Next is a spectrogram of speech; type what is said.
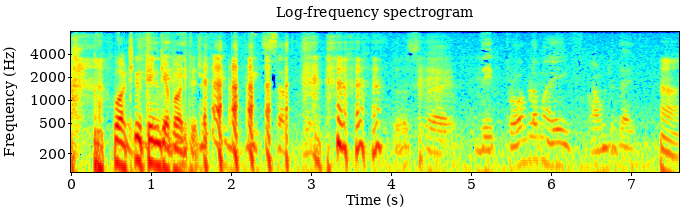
what do you think about it? the problem I found that ah.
